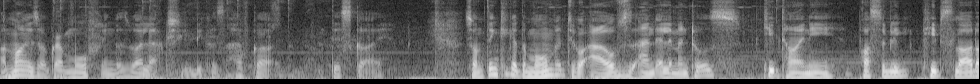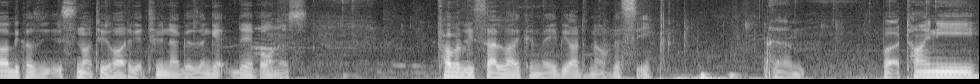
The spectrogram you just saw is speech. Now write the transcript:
I might as well grab Morphling as well, actually, because I've got this guy. So I'm thinking at the moment to go elves and elementals. Keep tiny, possibly keep Slardar because it's not too hard to get two Nagas and get their bonus. Probably sell Lycan maybe, I don't know, let's see. Um, but a tiny,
